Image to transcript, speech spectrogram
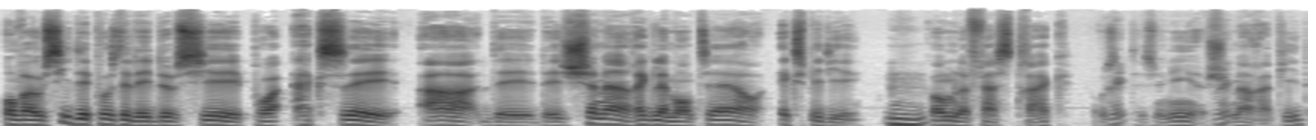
On va aussi déposer les dossiers pour accès à des, chemins réglementaires expédiés, mm-hmm. comme le fast track aux États-Unis, chemin rapide.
